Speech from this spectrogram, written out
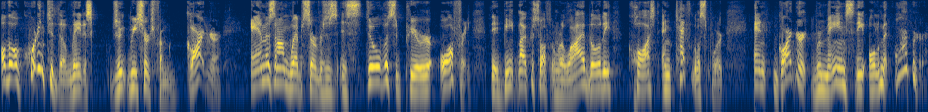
Although, according to the latest research from Gartner, Amazon Web Services is still the superior offering. They beat Microsoft in reliability, cost, and technical support. And Gartner remains the ultimate arbiter.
